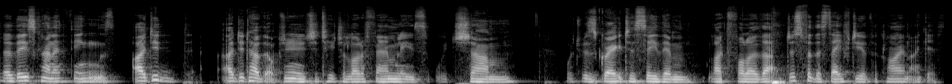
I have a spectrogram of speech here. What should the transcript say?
So these kind of things, I did. I did have the opportunity to teach a lot of families, which um, which was great to see them like follow that, just for the safety of the client, I guess.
